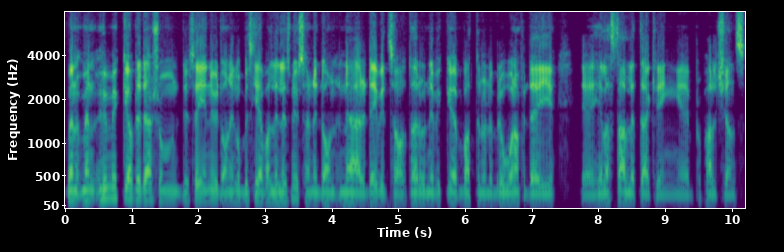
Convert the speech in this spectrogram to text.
Men, men hur mycket av det där som du säger nu Daniel och beskrev alldeles nyss här när, Dan, när David sa att det har runnit mycket vatten under broarna för dig. Eh, hela stallet där kring eh, Propulsions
